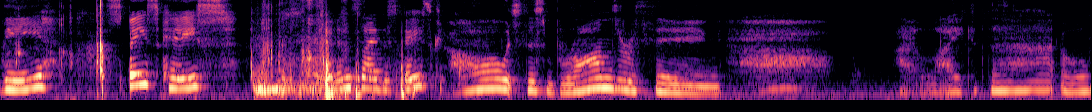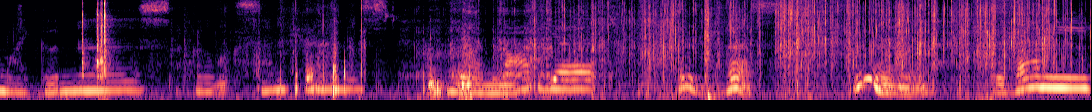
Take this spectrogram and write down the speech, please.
the space case. And inside the space case, oh, it's this bronzer thing. I like that. Oh my goodness. I'm gonna look sun-kissed. No, not yet. What is this? Hmm. Revani.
